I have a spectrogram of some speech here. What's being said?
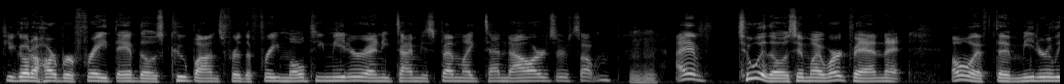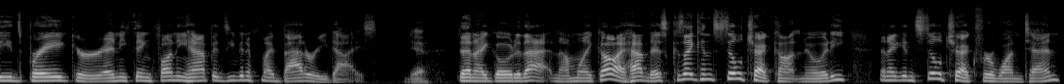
if you go to Harbor Freight, they have those coupons for the free multimeter anytime you spend like ten dollars or something. I have two of those in my work van that oh, if the meter leads break or anything funny happens, even if my battery dies, Yeah, then I go to that and I'm like, oh, I have this because I can still check continuity and I can still check for 110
